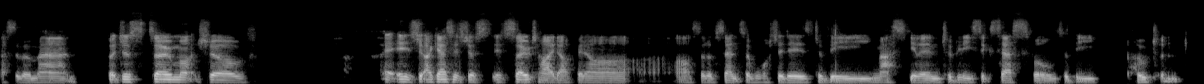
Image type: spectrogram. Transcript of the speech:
less of a man. But just so much of it's I guess it's just it's so tied up in our our sort of sense of what it is to be masculine, to be successful, to be potent.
